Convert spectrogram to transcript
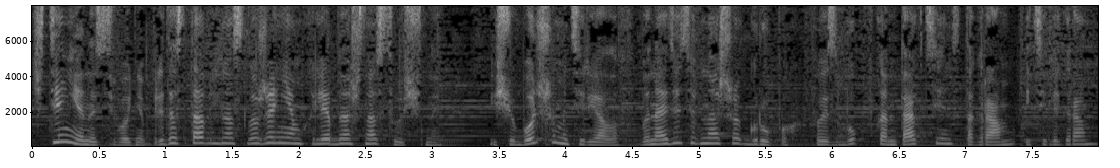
Чтение на сегодня предоставлено служением «Хлеб наш насущный». Еще больше материалов вы найдете в наших группах Facebook, ВКонтакте, Инстаграм и Телеграм.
